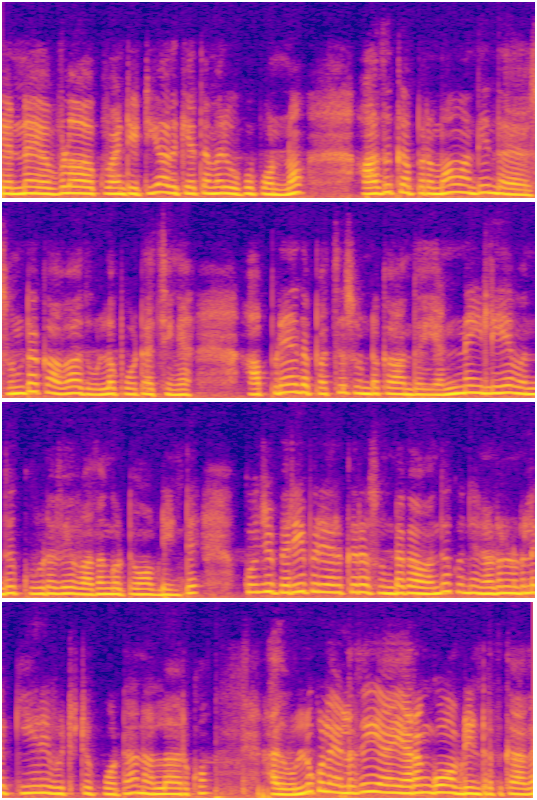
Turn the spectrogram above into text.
என்ன எவ்வளோ குவான்டிட்டியோ அதுக்கேற்ற மாதிரி உப்பு போடணும். அதுக்கப்புறமா வந்து இந்த சுண்டைக்காவை அது உள்ளே போட்டாச்சுங்க. அப்படியே அந்த பச்சை சுண்டைக்காய் அந்த எண்ணெயிலேயே வந்து கூடவே வதங்கட்டும் அப்படின்ட்டு கொஞ்சம் பெரிய பெரிய இருக்கிற சுண்டைக்காய் வந்து கொஞ்சம் நடுவில் நடுவில் கீறி விட்டுட்டு போட்டால் நல்லாயிருக்கும் அது உள்ளுக்குள்ளே எழுதி இறங்கும் அப்படின்றதுக்காக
